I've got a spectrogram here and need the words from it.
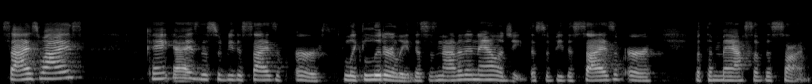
Size-wise, Okay, guys, this would be the size of Earth. Like literally, this is not an analogy. This would be the size of Earth, but the mass of the sun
